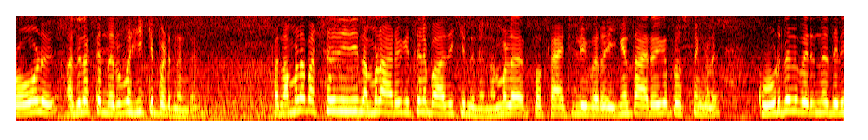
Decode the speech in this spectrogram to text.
റോൾ അതിലൊക്കെ നിർവഹിക്കപ്പെടുന്നുണ്ട്. അപ്പോൾ നമ്മളെ ഭക്ഷണ രീതി നമ്മുടെ ആരോഗ്യത്തിനെ ബാധിക്കുന്നില്ല. നമ്മൾ ഇപ്പോൾ ഫാറ്റ് ലിവർ ഇങ്ങനത്തെ ആരോഗ്യ പ്രശ്നങ്ങൾ കൂടുതൽ വരുന്നതിൽ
